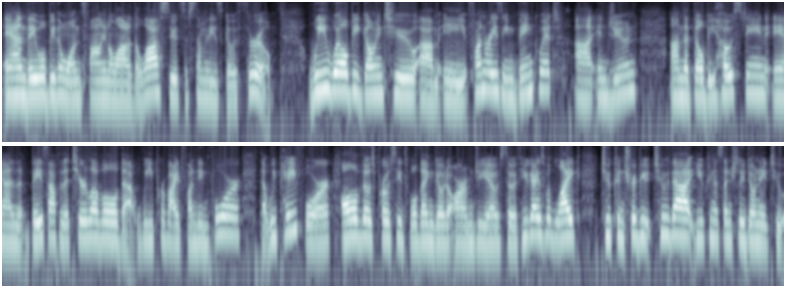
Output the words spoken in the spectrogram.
and they will be the ones filing a lot of the lawsuits if some of these go through. We will be going to um, a fundraising banquet uh, in June um, that they'll be hosting. And based off of the tier level that we provide funding for, that we pay for, all of those proceeds will then go to RMGO. So if you guys would like to contribute to that, you can essentially donate to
